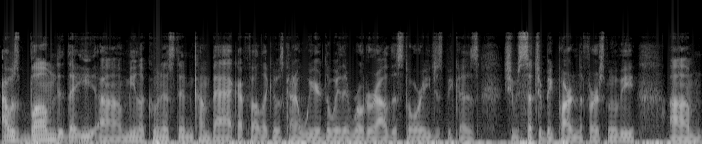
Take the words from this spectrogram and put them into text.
I was bummed that uh, Mila Kunis didn't come back. I felt like it was kind of weird the way they wrote her out of the story, just because she was such a big part in the first movie. Um,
